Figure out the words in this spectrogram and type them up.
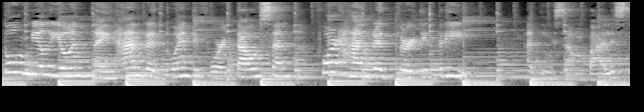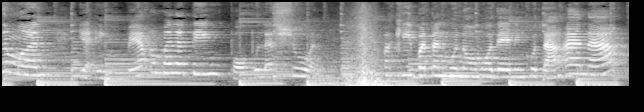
2,924,433. At ing Sambales naman, yaing peka manating populasyon. Pakibatan mo no mo dening kutang anak?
